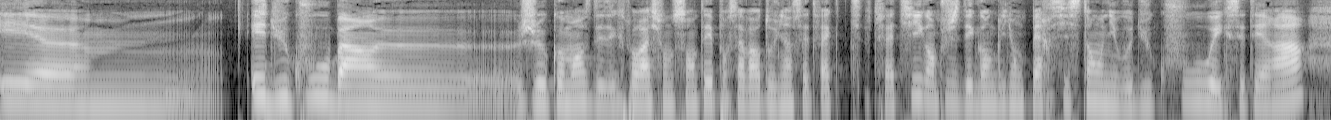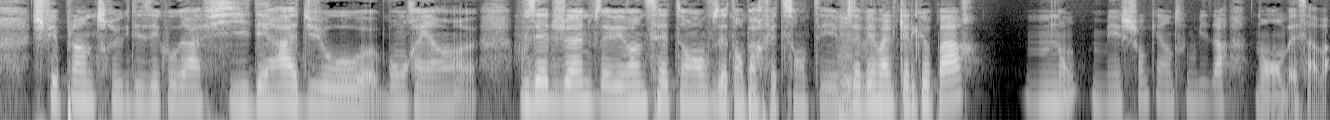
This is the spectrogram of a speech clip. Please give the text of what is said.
Et euh, et du coup, ben, euh, je commence des explorations de santé pour savoir d'où vient cette fat- fatigue. En plus, j'ai des ganglions persistants au niveau du cou, etc. Je fais plein de trucs, des échographies, des radios. euh, Bon, rien. Vous êtes jeune, vous avez 27 ans, vous êtes en parfaite santé. Vous Mm. avez mal quelque part? Non, mais je sens qu'il y a un truc bizarre. Non, ben ça va.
